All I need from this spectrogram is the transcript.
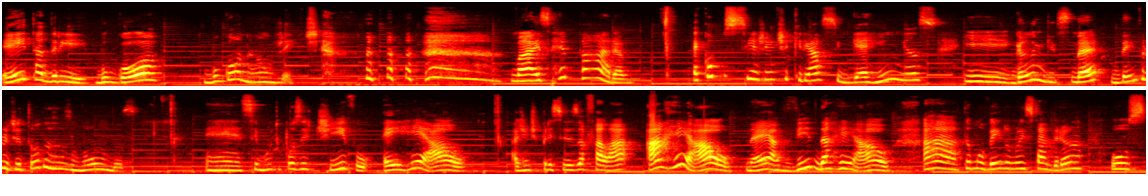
Eita, Dri, bugou? Bugou não, gente. Mas repara, é como se a gente criasse guerrinhas e gangues, né? Dentro de todos os mundos. É, ser muito positivo é irreal. A gente precisa falar a real, né? A vida real. Ah, estamos vendo no Instagram os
